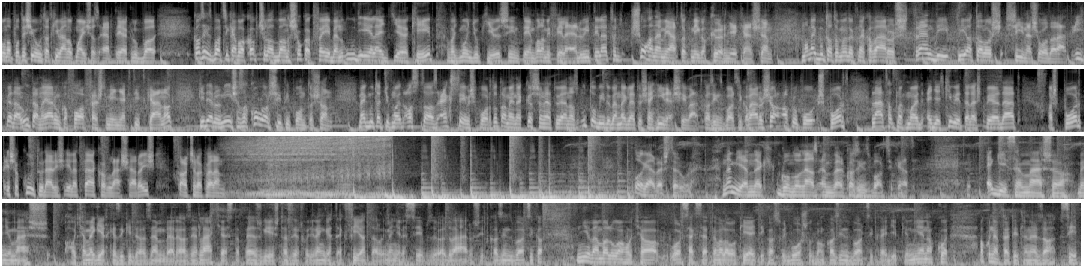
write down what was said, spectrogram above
jó napot és jó utat kívánok ma is az RTL Klubbal. Kazinc Barcikával kapcsolatban sokak fejében úgy él egy kép, vagy mondjuk ki őszintén valamiféle előítélet, hogy soha nem jártak még a környéken sem. Ma megmutatom önöknek a város trendi, fiatalos, színes oldalát. Így például utána járunk a falfestmények titkának, kiderül mi is az a Color City pontosan. Megmutatjuk majd azt az extrém sportot, amelynek köszönhetően az utóbbi időben meglehetősen híresé vált Kazinc Barcika városa. Apropó sport, láthatnak majd egy-egy kivételes példát a sport és a kulturális élet felkarolására is. Tartsanak velem! Polgármester úr, nem ilyennek gondolná az ember Kazinc Barcikát? Egészen más a benyomás, hogyha megérkezik ide az emberre, azért látja ezt a pesgést, azért, hogy rengeteg fiatal, hogy mennyire szép zöld város itt Kazincbarcika. Nyilvánvalóan, hogyha országszerte valahol kiejtik azt, hogy Borsodban Kazincbarcika egyébként milyen, akkor, akkor nem feltétlenül ez a szép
